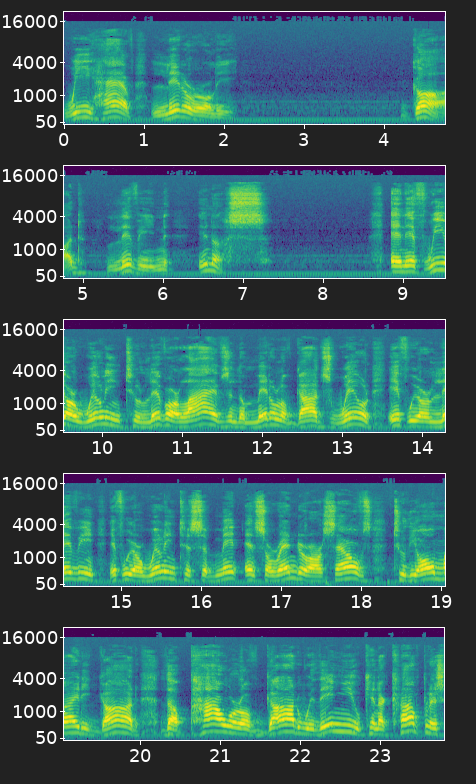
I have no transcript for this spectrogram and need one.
We have literally God living in us. And if we are willing to live our lives in the middle of God's will, if we are living, if we are willing to submit and surrender ourselves to the Almighty God, the power of God within you can accomplish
